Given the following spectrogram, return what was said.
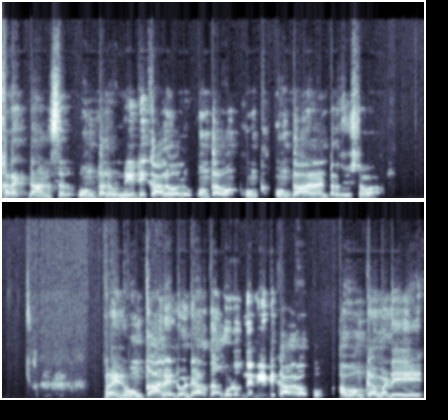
కరెక్ట్ ఆన్సర్ వంకలు నీటి కాలువలు. వంక వంక వంక అని అంటారు చూసినావా? రైట్ వంక అనేటువంటి అర్థం కూడా ఉంది నీటి కాలువకు. ఆ వంకమ్మడి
